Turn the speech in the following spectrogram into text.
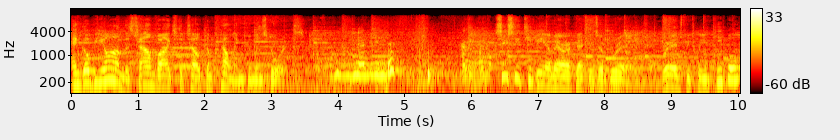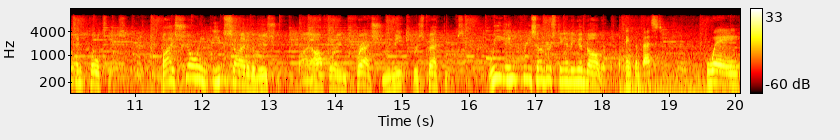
And go beyond the sound bites to tell compelling human stories. CCTV America is a bridge, a bridge between people and cultures. By showing each side of an issue, by offering fresh, unique perspectives, we increase understanding and knowledge. I think the best way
